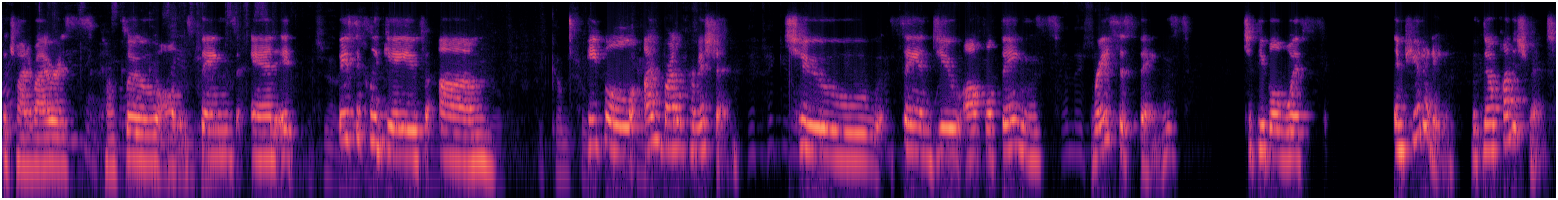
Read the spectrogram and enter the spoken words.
the China virus, Kung flu, all these things. And it basically gave um, people unbridled permission to say and do awful things, racist things, to people with impunity, with no punishment.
